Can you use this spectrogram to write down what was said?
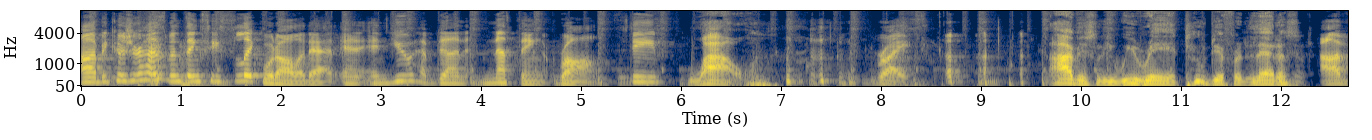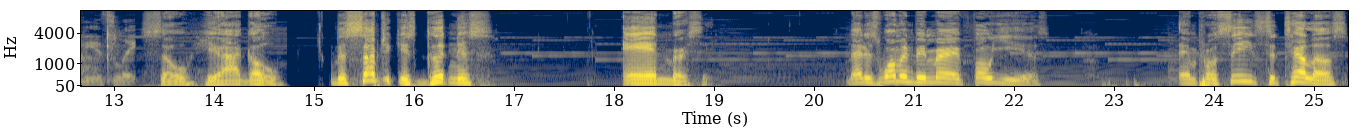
Uh, because your husband thinks he's slick with all of that, and, and you have done nothing wrong. Steve? Wow. right. Obviously, we read two different letters. Obviously. So here I go. The subject is goodness and mercy. Now, this woman been married four years and proceeds to tell us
